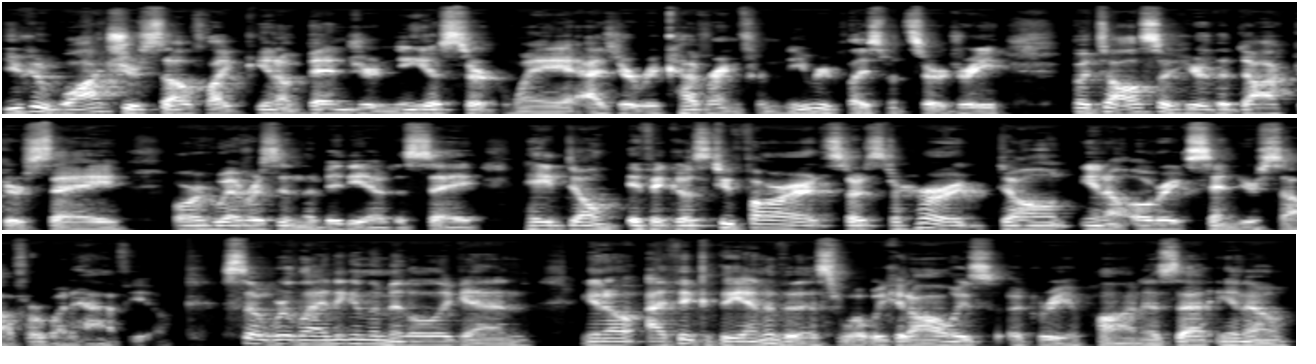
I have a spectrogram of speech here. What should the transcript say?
you can watch yourself like you know bend your knee a certain way as you're recovering from knee replacement surgery but to also hear the doctor say or whoever's in the video to say hey don't if it goes too far it starts to hurt don't you know overextend yourself or what have you. So we're landing in the middle again. You know i think at the end of this what we can always agree upon is that you know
